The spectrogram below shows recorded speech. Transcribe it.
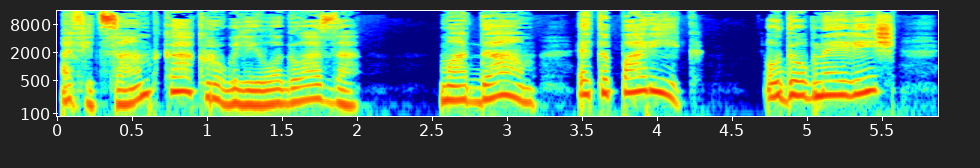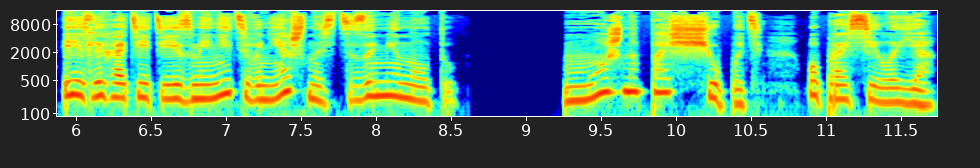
Официантка округлила глаза. «Мадам, это парик. Удобная вещь, если хотите изменить внешность за минуту». «Можно пощупать?» — попросила я.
